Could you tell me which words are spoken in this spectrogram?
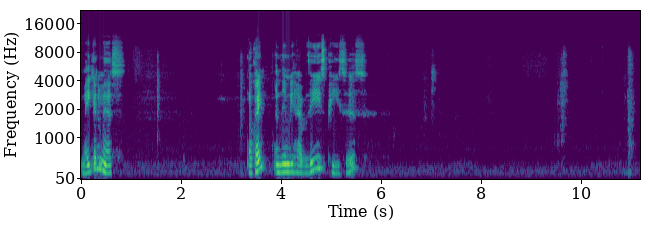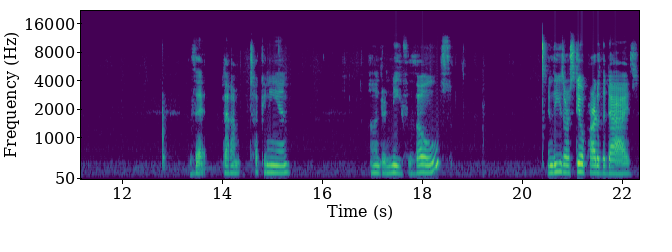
Making a mess. Okay, and then we have these pieces. That that I'm tucking in underneath those. And these are still part of the dies.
